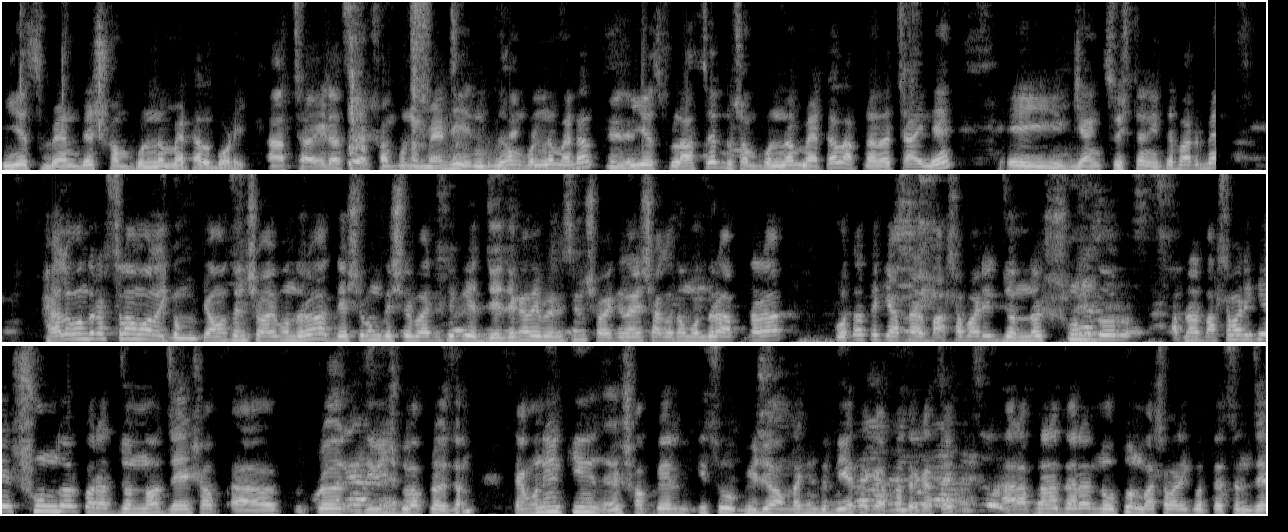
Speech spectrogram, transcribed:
ইয়েস ব্র্যান্ডের সম্পূর্ণ মেটাল বডি আচ্ছা এটা হচ্ছে সম্পূর্ণ জি মেটাল সম্পূর্ণ মেটাল। ইয়েস প্লাস এর সম্পূর্ণ মেটাল আপনারা চাইলে এই গ্যাং সুইচটা নিতে পারবেন। হ্যালো বন্ধুরা, আসসালামু আলাইকুম। কেমন আছেন সবাই বন্ধুরা? দেশ এবং দেশের বাইরে থেকে যে যেখানে বেরিয়েছেন সবাইকে জানাই স্বাগতম। বন্ধুরা, আপনারা কোথা থেকে আপনার বাসা বাড়ির জন্য সুন্দর, আপনার বাসা বাড়িকে সুন্দর করার জন্য যে সব জিনিসগুলো প্রয়োজন তেমনই কি শপের কিছু ভিডিও আমরা কিন্তু দিয়ে থাকি আপনাদের কাছে। আর আপনারা যারা নতুন বাসা বাড়ি করতেছেন, যে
